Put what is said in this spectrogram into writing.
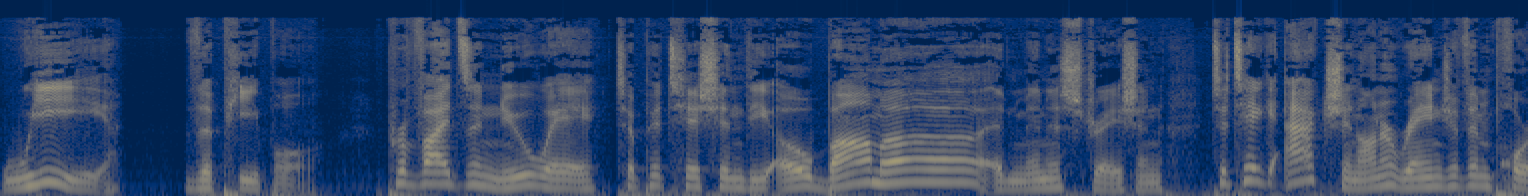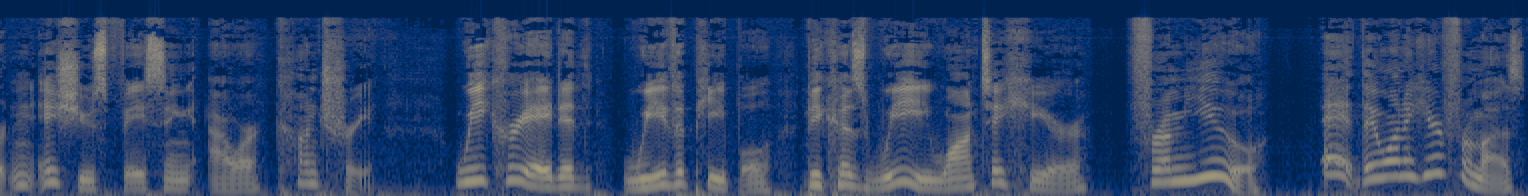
We, the people, provides a new way to petition the Obama administration to take action on a range of important issues facing our country. We created We the People because we want to hear from you. Hey, they want to hear from us.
